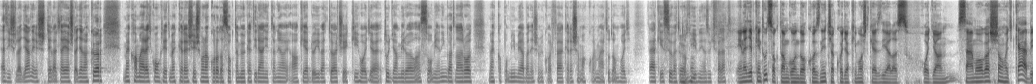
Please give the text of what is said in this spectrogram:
ez is legyen, és tényleg teljes legyen a kör, meg ha már egy konkrét megkeresés van, akkor oda szoktam őket irányítani, a kérdőívet töltsék ki, hogy tudjam, miről van szó, milyen ingatlanról, megkapom e-mailben, és amikor felkeresem, akkor már tudom, hogy felkészülve tudom Értem. hívni az ügyfelet. Én egyébként úgy szoktam gondolkozni, csak hogy aki most kezdi el, az hogyan számolgasson, hogy kb.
